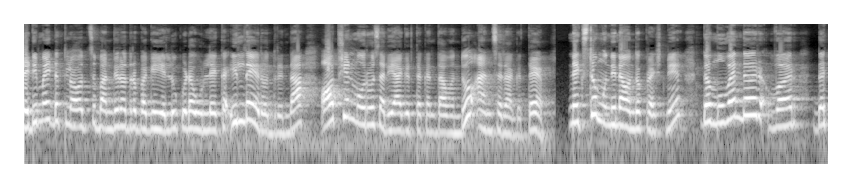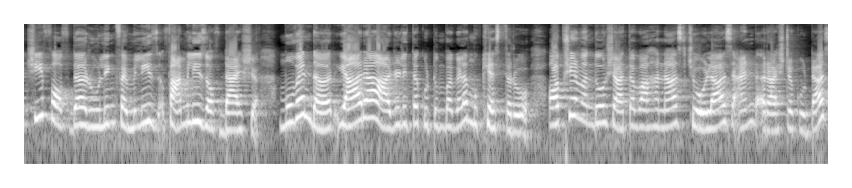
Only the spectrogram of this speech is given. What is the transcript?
ರೆಡಿಮೇಡ್ ಕ್ಲಾತ್ಸ್ ಬಂದಿರೋದ್ರ ಬಗ್ಗೆ ಎಲ್ಲೂ ಕೂಡ ಉಲ್ಲೇಖ ಇಲ್ಲದೆ ಇರೋದ್ರಿಂದ ಆಪ್ಷನ್ ಮೂರು ಸರಿಯಾಗಿರ್ತಕ್ಕಂಥ ಒಂದು ಆನ್ಸರ್ ಆಗುತ್ತೆ. ನೆಕ್ಸ್ಟ್ ಮುಂದಿನ ಒಂದು ಪ್ರಶ್ನೆ. The Muvendar were the chief of the ruling families families of dash Muvendar ಯಾರ ಆಡಳಿತ ಕುಟುಂಬಗಳ ಮುಖ್ಯಸ್ಥರು? ಆಪ್ಷನ್ ಒಂದು, ಶಾತವಾಹನಾಸ್, ಚೋಳಾಸ್ ಅಂಡ್ ರಾಷ್ಟ್ರಕೂಟಾಸ್.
